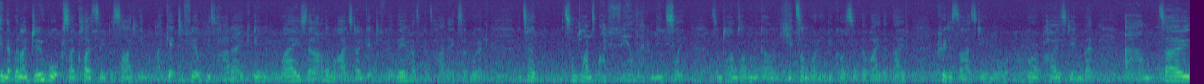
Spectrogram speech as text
in that when I do walk so closely beside him, I get to feel his heartache in ways that otherwise don't get to feel their husband's heartaches at work. And so sometimes I feel that immensely. Sometimes I want to go and hit somebody because of the way that they've criticised him or, or opposed him. But um, so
